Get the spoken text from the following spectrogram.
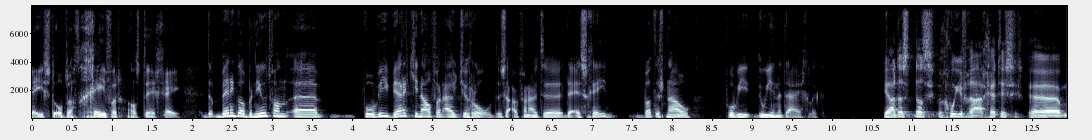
Kees de opdrachtgever als DG. Dan ben ik wel benieuwd van, eh, voor wie werk je nou vanuit je rol? Dus vanuit de, de SG, wat is nou, voor wie doe je het eigenlijk? Ja, dat is, dat is een goede vraag. hè. Het is, ehm,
